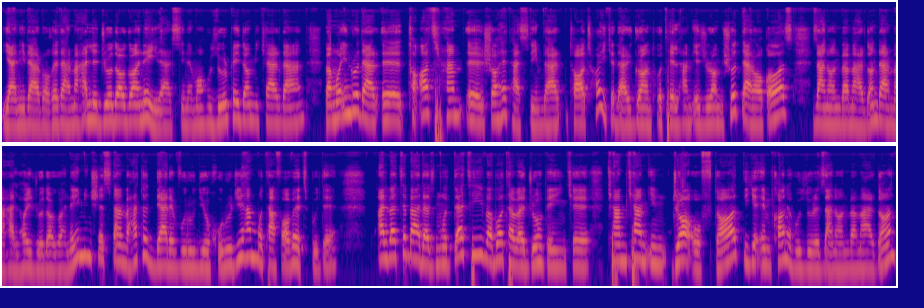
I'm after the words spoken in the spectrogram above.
یعنی در واقع در محل جداگانه ای در سینما حضور پیدا می کردن و ما این رو در تئاتر هم شاهد هستیم. در تئاترهایی که در گراند هتل هم اجرا می شد در آغاز زنان و مردان در محل های جداگانه ای می و حتی در ورودی و خروجی هم متفاوت بوده. البته بعد از مدتی و با توجه به اینکه کم کم این جا افتاد دیگه امکان حضور زنان و مردان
